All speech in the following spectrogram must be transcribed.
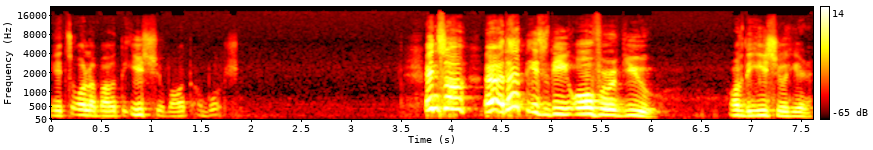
It's all about the issue about abortion. And so uh, that is the overview of the issue here.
